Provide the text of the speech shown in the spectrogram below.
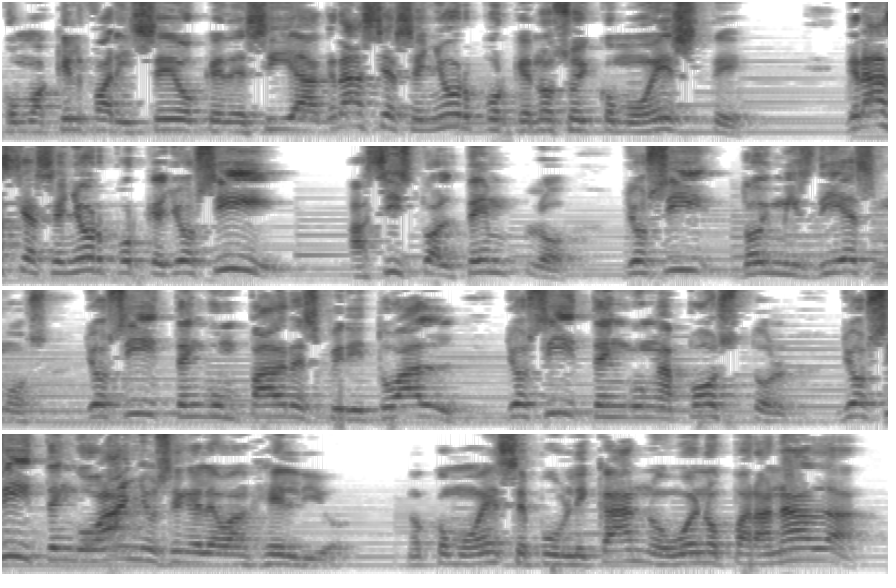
Como aquel fariseo que decía, gracias Señor porque no soy como este. Gracias Señor porque yo sí asisto al templo, yo sí doy mis diezmos, yo sí tengo un padre espiritual, yo sí tengo un apóstol, yo sí tengo años en el Evangelio, no como ese publicano bueno para nada.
